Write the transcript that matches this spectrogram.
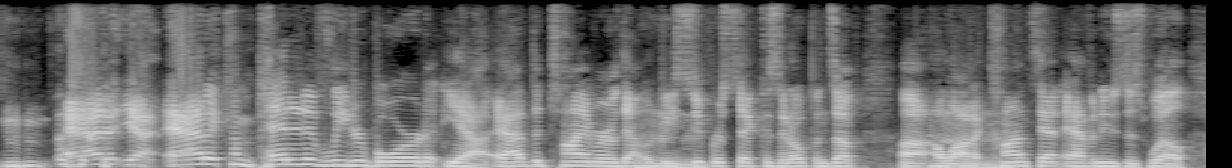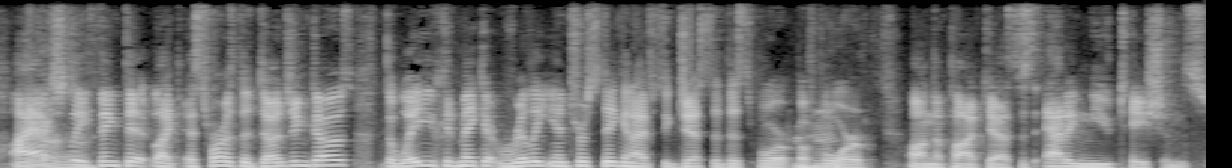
Mhm. add it, yeah, add a competitive leaderboard. Yeah, add the timer. That would be Mhm. super sick because it opens up uh, a lot of Mhm. content avenues as well. I Yeah. actually think that, like, as far as the dungeon goes, the way you could make it really interesting, and I've suggested this for Mm-hmm. before on the podcast, is adding mutations.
